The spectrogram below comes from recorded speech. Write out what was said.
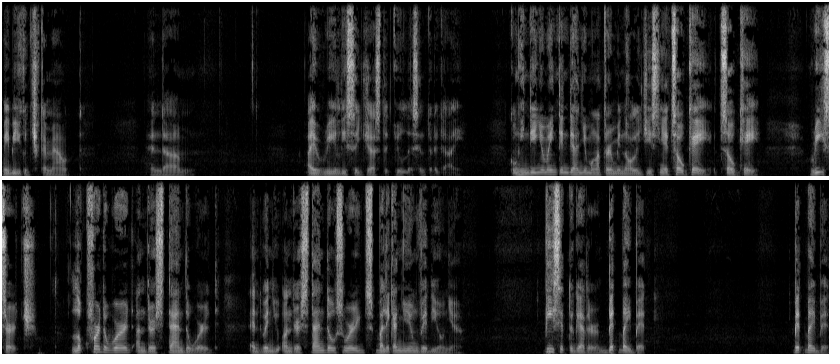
maybe you could check him out. And um, I really suggest that you listen to the guy. Kung hindi nyo maintindihan yung mga terminologies niya, it's okay. It's okay. Research. Look for the word, understand the word. And when you understand those words, balikan nyo yung video niya. Piece it together, bit by bit. Bit by bit.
